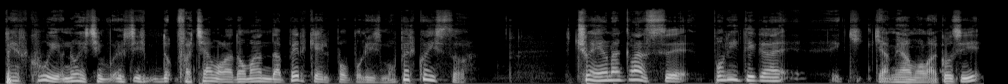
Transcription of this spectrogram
per cui noi ci, ci facciamo la domanda perché il populismo? Per questo, cioè una classe politica, chiamiamola così,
